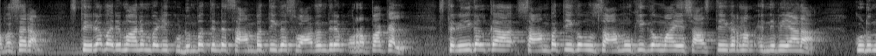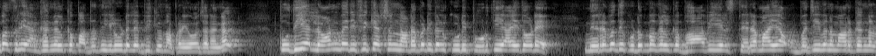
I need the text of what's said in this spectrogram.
അവസരം സ്ഥിര വരുമാനം വഴി കുടുംബത്തിന്റെ സാമ്പത്തിക സ്വാതന്ത്ര്യം ഉറപ്പാക്കൽ സ്ത്രീകൾക്ക് സാമ്പത്തികവും സാമൂഹികവുമായ ശാസ്ത്രീകരണം എന്നിവയാണ് കുടുംബശ്രീ അംഗങ്ങൾക്ക് പദ്ധതിയിലൂടെ ലഭിക്കുന്ന പ്രയോജനങ്ങൾ. പുതിയ ലോൺ വെരിഫിക്കേഷൻ നടപടികൾ കൂടി പൂർത്തിയായതോടെ നിരവധി കുടുംബങ്ങൾക്ക് ഭാവിയിൽ സ്ഥിരമായ ഉപജീവന മാർഗങ്ങൾ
